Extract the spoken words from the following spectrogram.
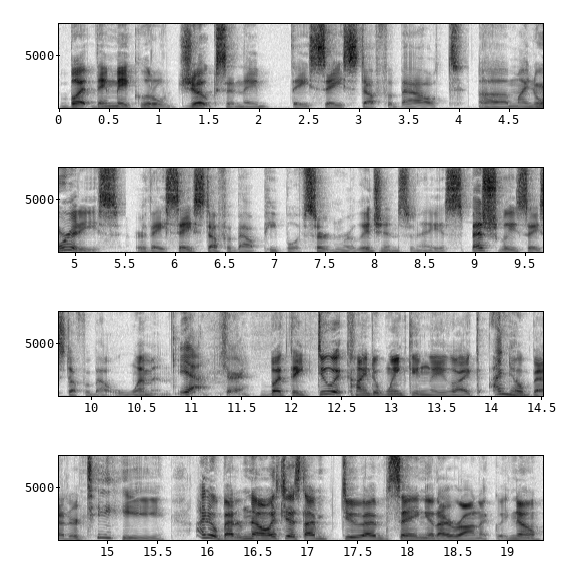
but they make little jokes and they they say stuff about uh, minorities or they say stuff about people of certain religions and they especially say stuff about women. Yeah, sure. but they do it kind of winkingly like i know better tee i know better. No it's just i'm do i'm saying it ironically. No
